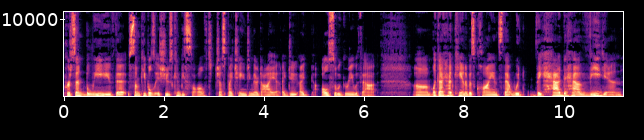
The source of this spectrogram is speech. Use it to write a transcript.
percent believe that some people's issues can be solved just by changing their diet. I do. I also agree with that. Um, like I had cannabis clients that would they had to have vegan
